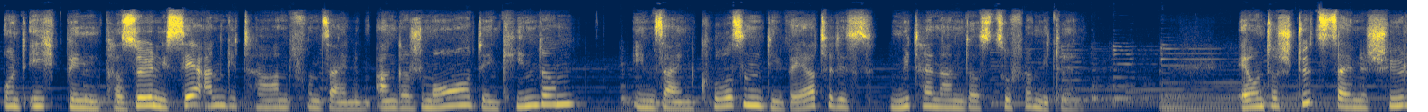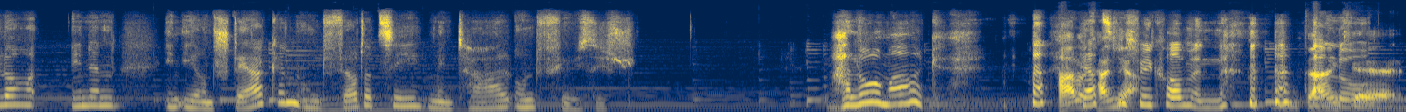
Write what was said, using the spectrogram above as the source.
Und ich bin persönlich sehr angetan von seinem Engagement, den Kindern in seinen Kursen die Werte des Miteinanders zu vermitteln. Er unterstützt seine SchülerInnen in ihren Stärken und fördert sie mental und physisch. Hallo Marc. Hallo Herzlich Tanja. willkommen. Danke.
